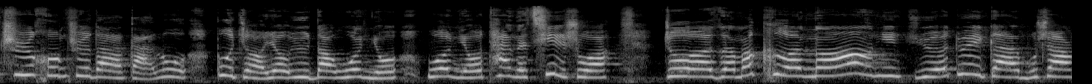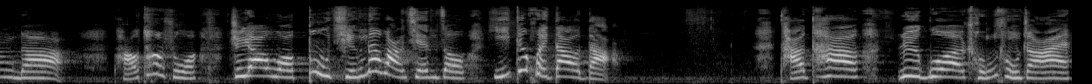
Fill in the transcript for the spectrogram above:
哧哼哧地赶路，不久又遇到蜗牛，蜗牛叹着气说：“这怎么可能？你绝对赶不上的。”淘淘说：“只要我不停地往前走，一定会到的。”淘淘掠过重重障碍，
